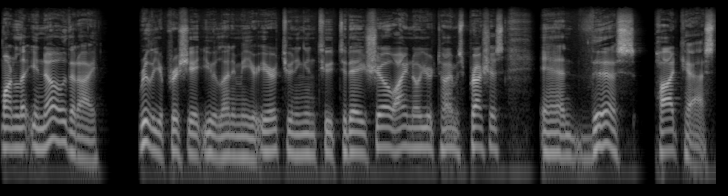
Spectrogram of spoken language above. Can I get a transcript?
Want to let you know that I really appreciate you lending me your ear, tuning into today's show. I know your time is precious, and this podcast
